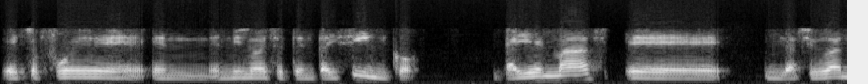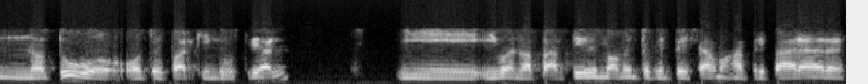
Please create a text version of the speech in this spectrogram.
eso fue en, en 1975. De ahí en más, eh, la ciudad no tuvo otro parque industrial y, bueno, a partir del momento que empezamos a preparar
